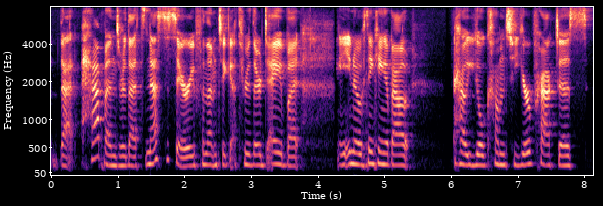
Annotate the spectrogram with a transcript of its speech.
that happens or that's necessary for them to get through their day. But, you know, thinking about how you'll come to your practice,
